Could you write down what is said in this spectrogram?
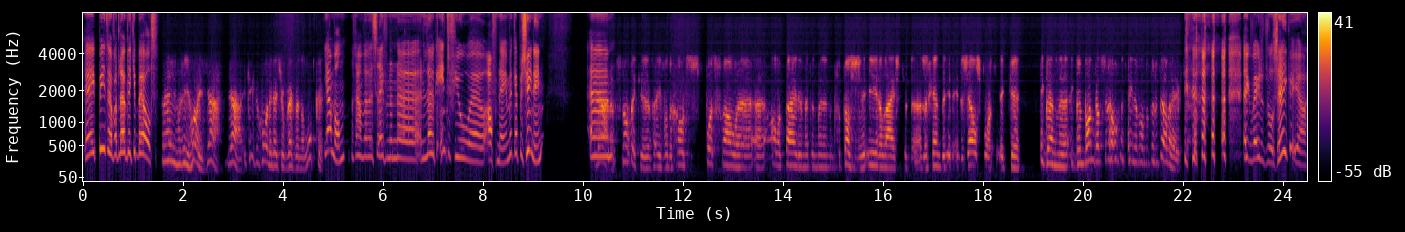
Hey Pieter, wat leuk dat je belt. Hey Marie, hoi. Ja, ja ik, ik hoorde dat je op weg bent naar Lopke. Ja man, dan gaan we eens even een, uh, een leuk interview uh, afnemen. Ik heb er zin in. Ja, um, dat snap ik. Uh, een van de grootste sportvrouwen alle tijden met een, met een fantastische erenlijst. Een legende in, in de zeilsport. Ik, ik, ben, ik ben bang dat ze wel het een en ander te vertellen heeft. ik weet het wel zeker, ja.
